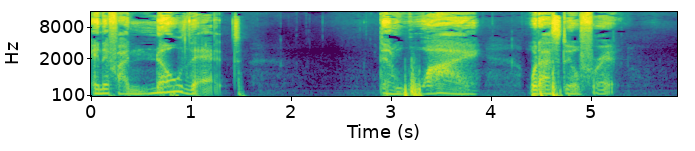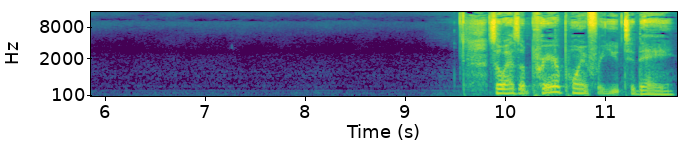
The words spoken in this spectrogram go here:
And if I know that, then why would I still fret? So, as a prayer point for you today,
